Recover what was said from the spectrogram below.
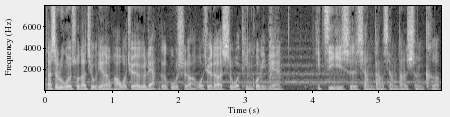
但是如果说到酒店的话，我觉得有两个故事啊，我觉得是我听过里面，记忆是相当相当深刻。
